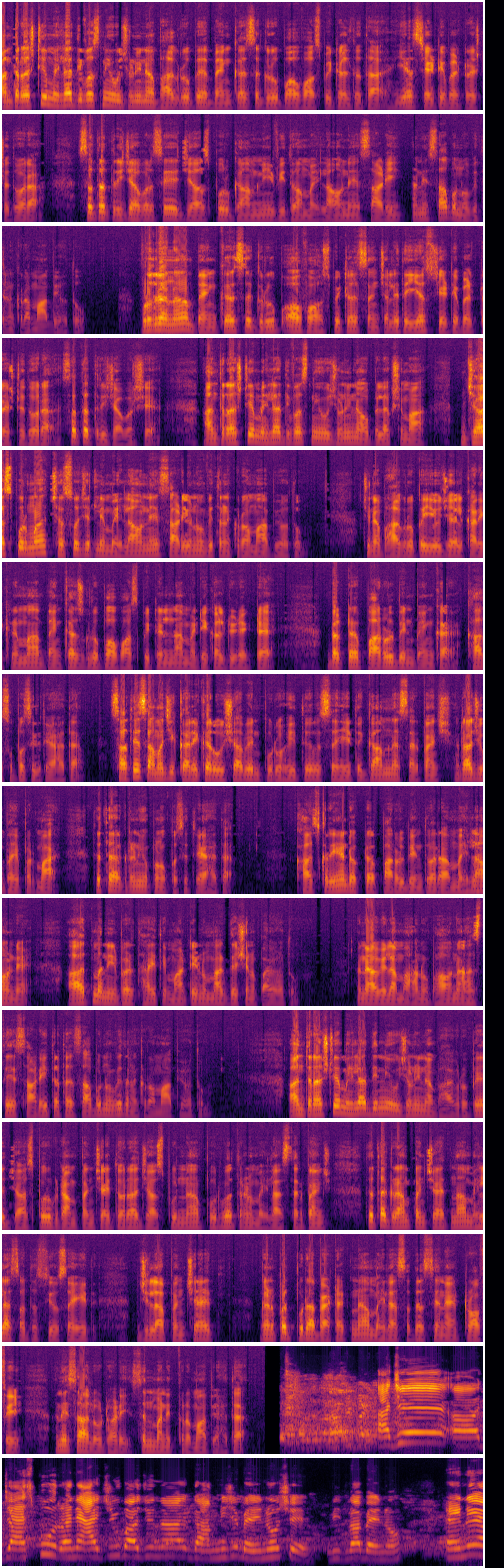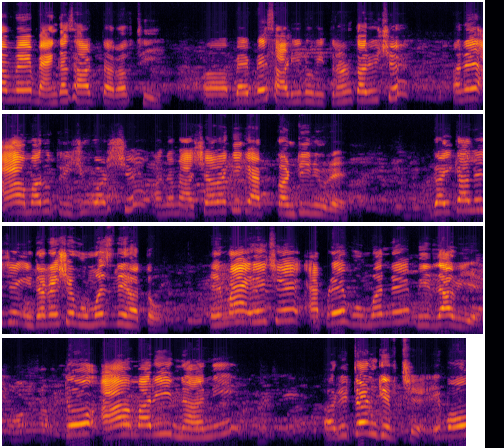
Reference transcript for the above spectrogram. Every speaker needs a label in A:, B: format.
A: આંતરરાષ્ટ્રીય મહિલા દિવસની ઉજવણીના ભાગરૂપે બેન્કર્સ ગ્રુપ ઓફ હોસ્પિટલ તથા યસ ચેરિટેબલ ટ્રસ્ટ દ્વારા સતત ત્રીજા વર્ષે જાસપુર ગામની વિધવા મહિલાઓને સાડી અને સાબુનું વિતરણ કરવામાં આવ્યું હતું. વડોદરાના બેન્કર્સ ગ્રુપ ઓફ હોસ્પિટલ સંચાલિત યસ ચેરિટેબલ ટ્રસ્ટ દ્વારા સતત ત્રીજા વર્ષે આંતરરાષ્ટ્રીય મહિલા દિવસની ઉજવણીના ઉપલક્ષ્યમાં જાસપુરમાં છસો જેટલી મહિલાઓને સાડીઓનું વિતરણ કરવામાં આવ્યું હતું. જેના ભાગરૂપે યોજાયેલ કાર્યક્રમમાં બેન્કર્સ ગ્રુપ ઓફ હોસ્પિટલના medical director doctor Parulben Banker ખાસ ઉપસ્થિત રહ્યા હતા. સાથે સામાજિક કાર્યકર ઉષાબેન પુરોહિત સહિત ગામના સરપંચ રાજુભાઈ પરમાર તથા અગ્રણીઓ પણ ઉપસ્થિત રહ્યા હતા. ખાસ કરીને ડોક્ટર પારુલબેન દ્વારા મહિલાઓને આત્મનિર્ભર થાય તે માટેનું માર્ગદર્શન અપાયું હતું અને આવેલા મહાનુભાવોના હસ્તે સાડી તથા સાબુનું વિતરણ કરવામાં આવ્યું હતું. આંતરરાષ્ટ્રીય મહિલા દિનની ઉજવણીના ભાગરૂપે જાસપુર ગ્રામ પંચાયત દ્વારા જાસપુરના પૂર્વ ત્રણ મહિલા સરપંચ તથા ગ્રામ પંચાયતના મહિલા સદસ્યો સહિત જિલ્લા પંચાયત ગણપતપુરા બેઠકના મહિલા સદસ્યને ટ્રોફી અને સાલ ઓઢાડી સન્માનિત કરવામાં આવ્યા હતા.
B: આજે જાસપુર અને આજુબાજુના ગામની જે બહેનો છે, વિધવા બહેનો, એને અમે બેંકર્સ આર્ટ તરફથી બે બે સાડીનું વિતરણ કર્યું છે અને આ અમારું ત્રીજું વર્ષ છે અને અમે આશા રાખી કે કન્ટિન્યુ રહે. ગઈકાલે જે ઇન્ટરનેશનલ વુમન્સ ડે હતો, એમાં એ છે, આપણે વુમનને બિરદાવીએ. તો આ અમારી નાની રિટર્ન ગિફ્ટ છે. એ બહુ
